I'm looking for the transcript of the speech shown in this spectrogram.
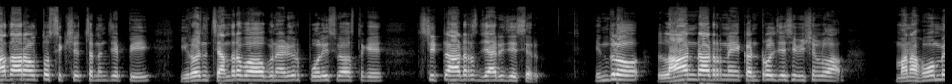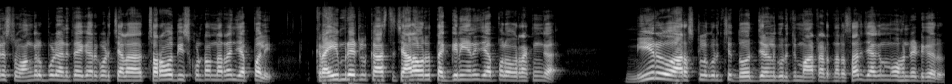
ఆధారాలతో శిక్షించండి చెప్పి ఈరోజు చంద్రబాబు నాయుడు గారు పోలీస్ వ్యవస్థకి స్ట్రిక్ట్ ఆర్డర్స్ జారీ చేశారు. ఇందులో లా అండ్ ఆర్డర్ని కంట్రోల్ చేసే విషయంలో మన హోమ్ మినిస్టర్ వంగలపూడి అనిత గారు కూడా చాలా చొరవ తీసుకుంటున్నారని చెప్పాలి. క్రైమ్ రేట్లు కాస్త చాలా వరకు తగ్గినాయి అని చెప్పాలి ఒక రకంగా. మీరు అరెస్టుల గురించి దౌర్జన్యాల గురించి మాట్లాడుతున్నారు సార్? జగన్మోహన్ రెడ్డి గారు.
